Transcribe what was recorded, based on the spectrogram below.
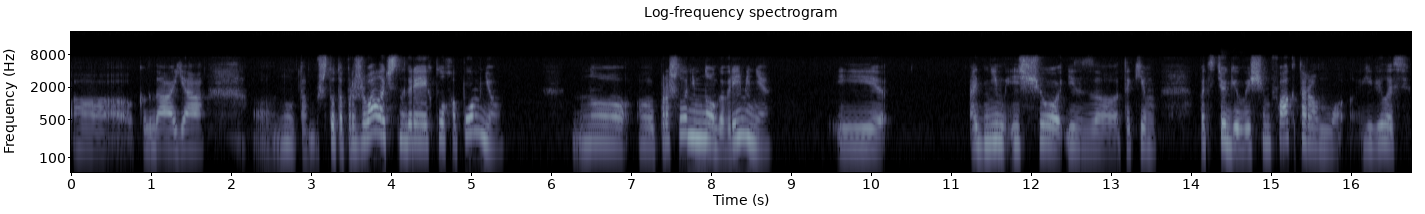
а, когда я, а, ну, там, что-то проживала, честно говоря, я их плохо помню, но э, прошло немного времени, и одним еще из э, таким подстегивающим фактором явилось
